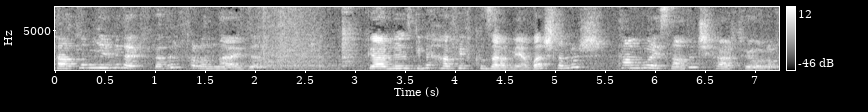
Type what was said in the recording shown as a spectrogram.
Tatlım 20 dakikadır fırındaydı. Gördüğünüz gibi hafif kızarmaya başlamış. Tam bu esnada çıkartıyorum.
